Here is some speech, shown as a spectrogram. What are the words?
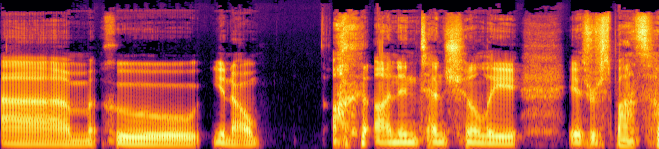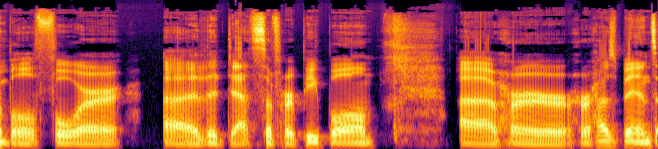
um, who you know unintentionally is responsible for uh, the deaths of her people, uh, her her husbands.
